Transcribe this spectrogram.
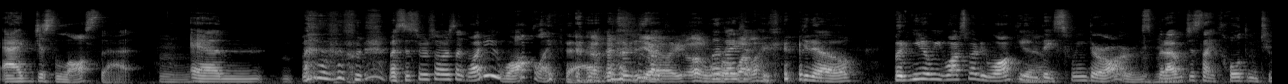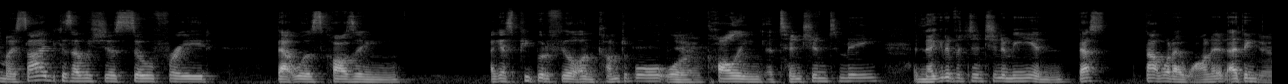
and I just lost that. Mhm. And my sister was always like, "Why do you walk like that?" And I'm just yeah, like, like, oh, like, I like, you know. But you know, when you watch somebody walking, Yeah. Mm-hmm. they swing their arms, but I would just like hold them to my side because I was just so afraid that was causing, I guess, people to feel uncomfortable or Yeah. calling attention to me, a negative attention to me, and that's not what I wanted. I think Yeah.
